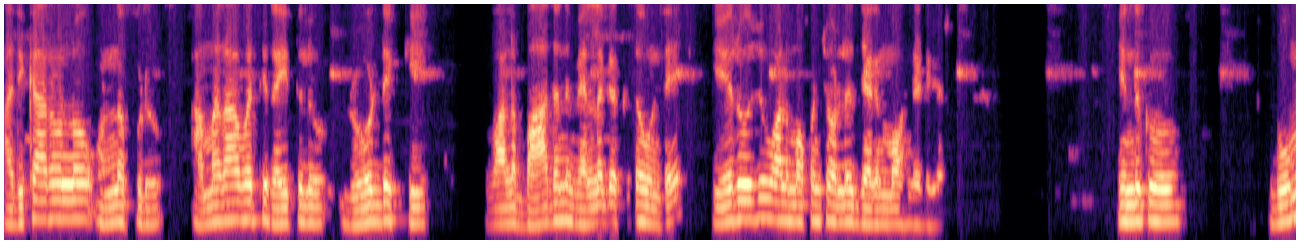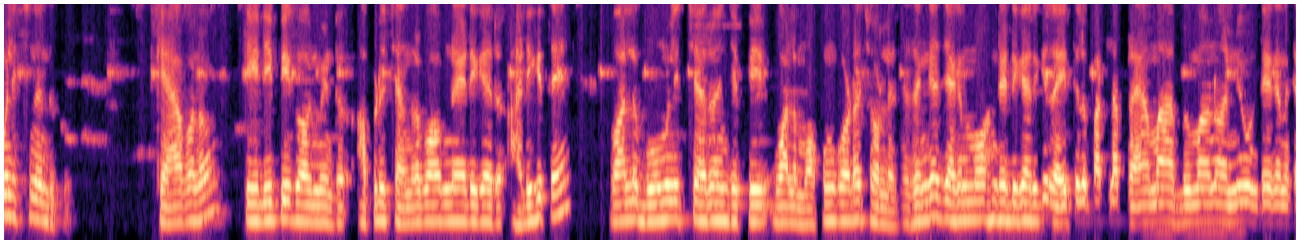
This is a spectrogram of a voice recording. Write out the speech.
అధికారంలో ఉన్నప్పుడు అమరావతి రైతులు రోడ్డెక్కి వాళ్ళ బాధను వెళ్ళగక్కుతూ ఉంటే ఏ రోజు వాళ్ళ ముఖం చూడలేదు జగన్మోహన్ రెడ్డి గారు. ఎందుకు? భూములు ఇచ్చినందుకు. కేవలం టీడీపీ గవర్నమెంట్ అప్పుడు చంద్రబాబు నాయుడు గారు అడిగితే వాళ్ళు భూములు ఇచ్చారు అని చెప్పి వాళ్ళ ముఖం కూడా చూడలేదు. నిజంగా జగన్మోహన్ రెడ్డి గారికి రైతుల పట్ల ప్రేమ అభిమానం అన్ని ఉంటే కనుక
